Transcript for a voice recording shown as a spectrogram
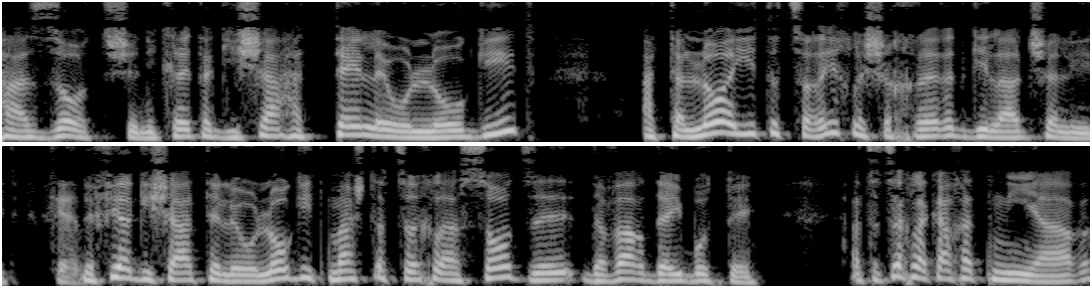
הזאת, שנקראת הגישה הטלאולוגית, אתה לא היית צריך לשחרר את גלעד שליט. כן. לפי הגישה הטלאולוגית, מה שאתה צריך לעשות זה דבר די בוטה. אתה צריך לקחת נייר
